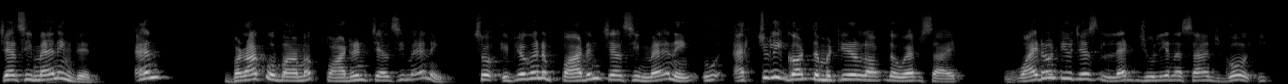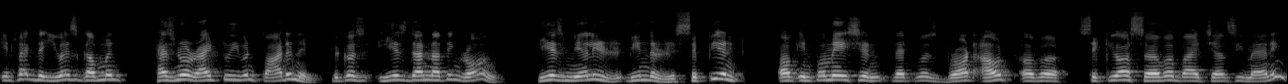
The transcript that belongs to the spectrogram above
Chelsea Manning did. And Barack Obama pardoned Chelsea Manning. So if you're going to pardon Chelsea Manning, who actually got the material off the website, why don't you just let Julian Assange go? In fact, the US government has no right to even pardon him because he has done nothing wrong. He has merely been the recipient of information that was brought out of a secure server by Chelsea Manning,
